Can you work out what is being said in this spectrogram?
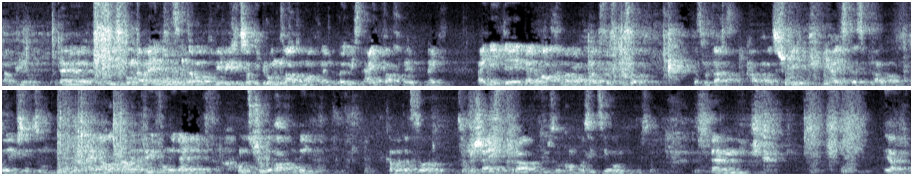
Danke. Äh, das ist Fundamentals und da wollen wir wirklich so die Grundlagen machen, möglichst einfach werden. Eine Idee beim Machen war auch mal, dass, so, dass man dachte, als Stück, wie heißt das auf Deutsch, so zum, wenn man eine Aufnahmeprüfung in eine Kunstschule machen will, kann man das so zum Bescheißen brauchen für so Kompositionen oder so. Ähm, ja,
